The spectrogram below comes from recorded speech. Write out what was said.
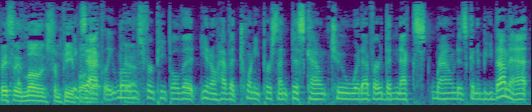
Basically, loans from people. that- Exactly, yeah. loans for people that you know have a twenty percent discount to whatever the next round is going to be done at,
